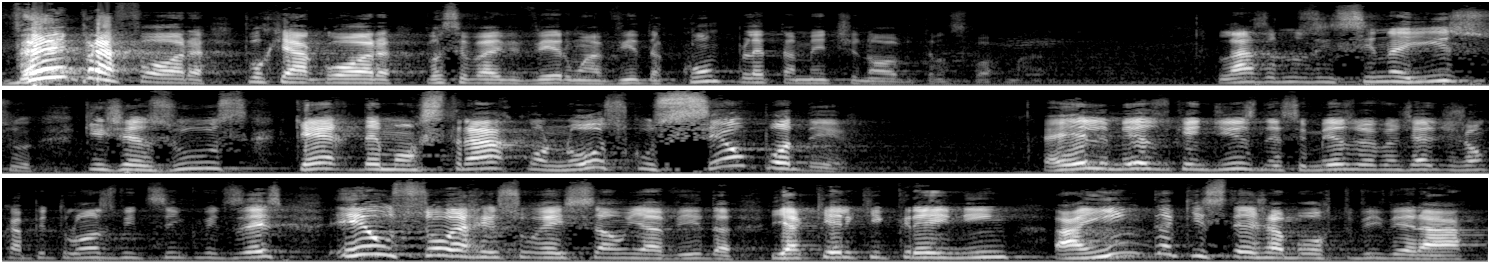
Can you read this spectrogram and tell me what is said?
vem para fora, porque agora você vai viver uma vida completamente nova e transformada. Lázaro nos ensina isso, que Jesus quer demonstrar conosco o seu poder. É ele mesmo quem diz nesse mesmo Evangelho de João, capítulo 11, 25 e 26: Eu sou a ressurreição e a vida, e aquele que crê em mim, ainda que esteja morto, viverá.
